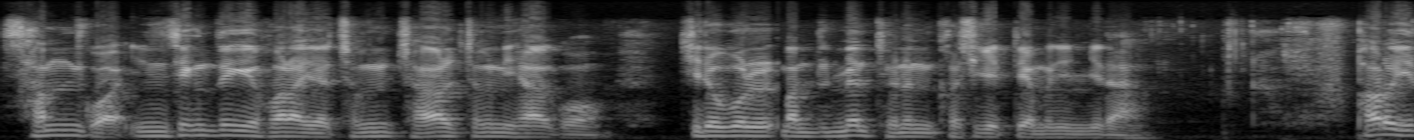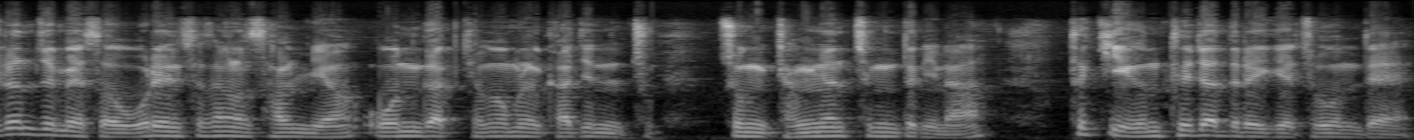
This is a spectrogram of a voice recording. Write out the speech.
삶과 인생 등에 관하여 정, 잘 정리하고 기록을 만들면 되는 것이기 때문입니다. 바로 이런 점에서 오랜 세상을 살며 온갖 경험을 가진 중장년층들이나 특히 은퇴자들에게 좋은데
